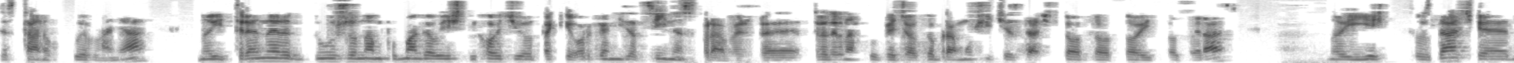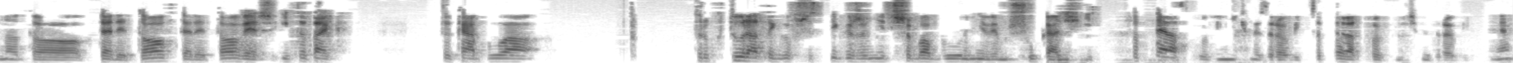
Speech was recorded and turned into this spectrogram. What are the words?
ze Stanów pływania. No i trener dużo nam pomagał, jeśli chodzi o takie organizacyjne sprawy, że trener nam powiedział, dobra, musicie zdać to, to, to i to teraz no i jeśli to zdacie, no to wtedy to, wtedy to, wiesz, i to tak, taka była struktura tego wszystkiego, że nie trzeba było, nie wiem, szukać i co teraz powinniśmy zrobić, co teraz powinniśmy zrobić, nie?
